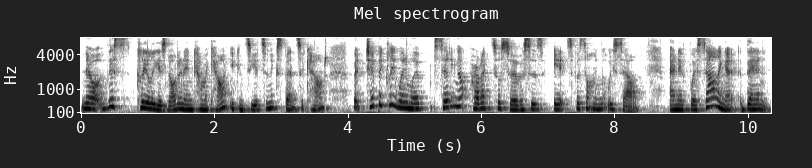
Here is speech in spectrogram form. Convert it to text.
Now, this clearly is not an income account. You can see it's an expense account, but typically when we're setting up products or services, it's for something that we sell. And if we're selling it, then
